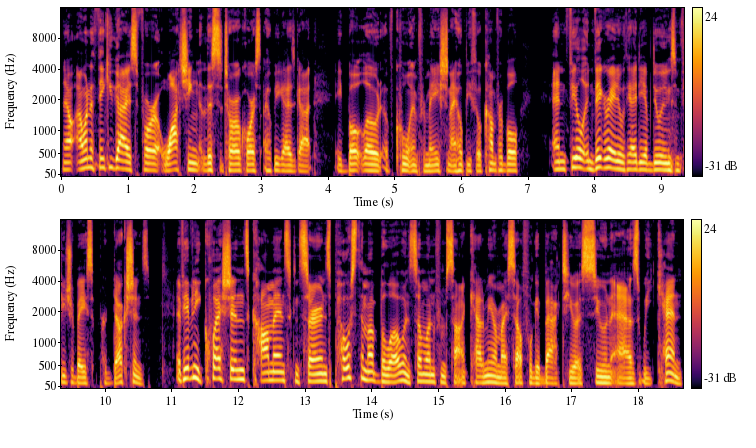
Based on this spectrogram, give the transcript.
Now, I want to thank you guys for watching this tutorial course. I hope you guys got a boatload of cool information. I hope you feel comfortable and feel invigorated with the idea of doing some future bass productions. If you have any questions, comments, concerns, post them up below, and someone from Sonic Academy or myself will get back to you as soon as we can.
